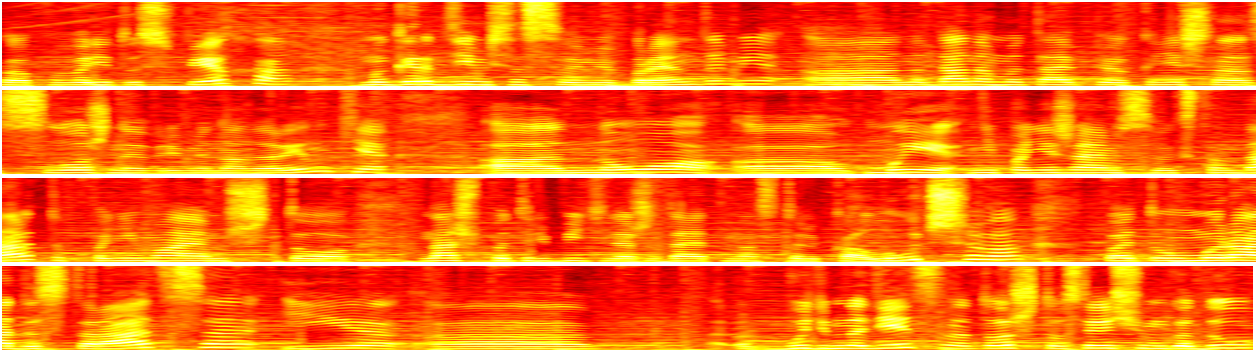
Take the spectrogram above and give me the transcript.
э, фаворит успеха. Мы гордимся своими брендами. А, На данном этапе, конечно, сложные времена на рынке, а, но а, мы не понижаем своих стандартов, понимаем, что наш потребитель ожидает от нас только лучшего, поэтому мы рады стараться и а, будем надеяться на то, что в следующем году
